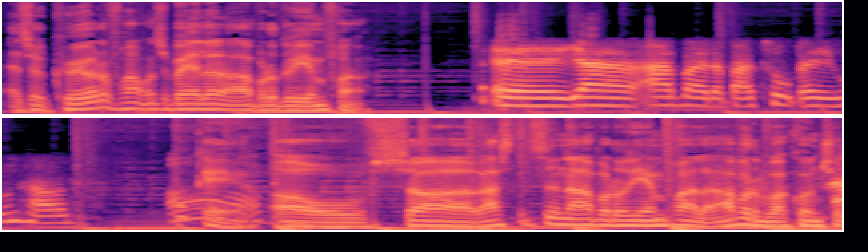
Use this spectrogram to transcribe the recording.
Altså, kører du frem og tilbage, eller arbejder du hjemmefra? øh, jeg arbejder bare to dage i ugen herude. Okay. Og så resten af tiden arbejder du hjemmefra, eller arbejder du bare kun to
